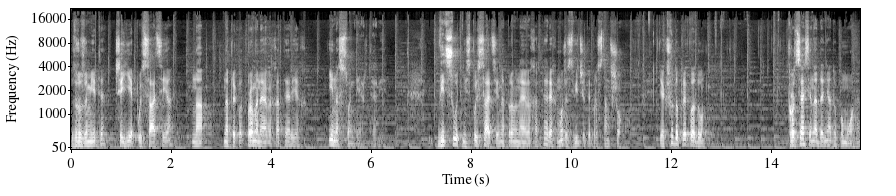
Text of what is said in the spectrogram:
зрозуміти, чи є пульсація на, наприклад, променевих артеріях і на сонній артерії. Відсутність пульсації на променевих артеріях може свідчити про стан шоку. Якщо, до прикладу, в процесі надання допомоги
